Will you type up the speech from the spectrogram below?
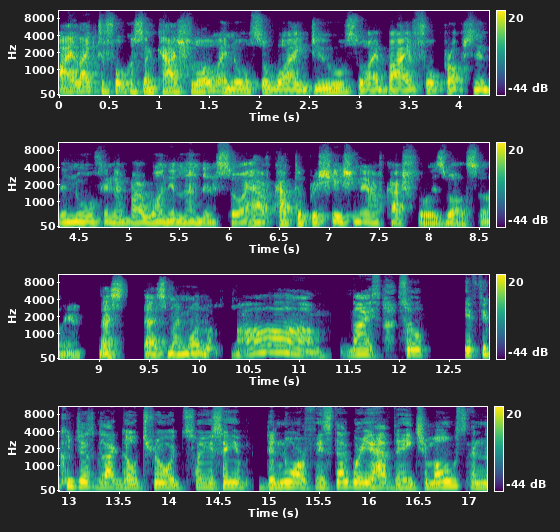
I like to focus on cash flow and also what I do. So I buy four properties in the north and I buy one in London. So I have capital appreciation and I have cash flow as well. So yeah, that's that's my model. Oh, nice. So if you can just like go through it. So you say you, the north is that where you have the HMOs, and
